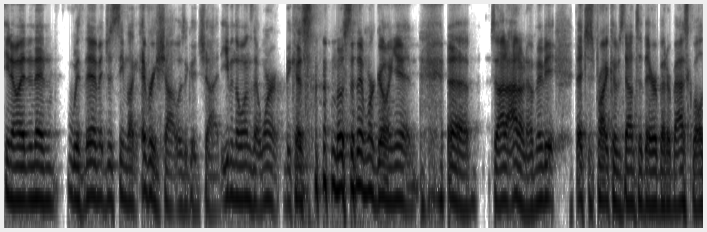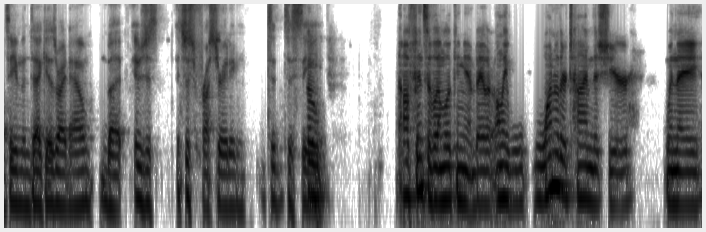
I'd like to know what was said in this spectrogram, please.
you know and then with them it just seemed like every shot was a good shot even the ones that weren't because most of them were going in uh, so I, I, don't know maybe that just probably comes down to they're a better basketball team than tech is right now but it was just it's just frustrating to to see offensively, I'm looking at Baylor. Only one other time this year when they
